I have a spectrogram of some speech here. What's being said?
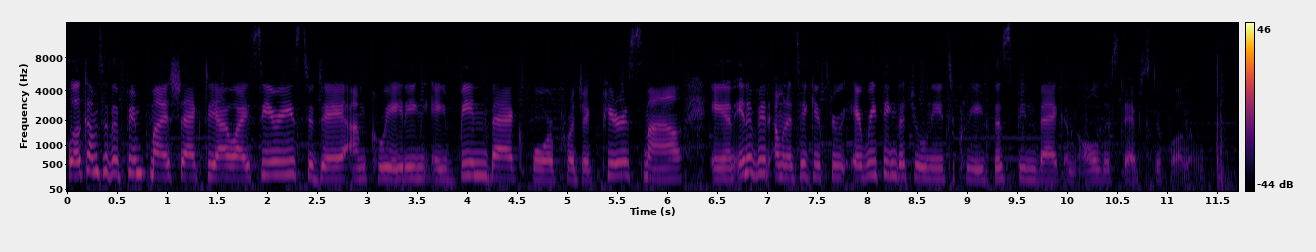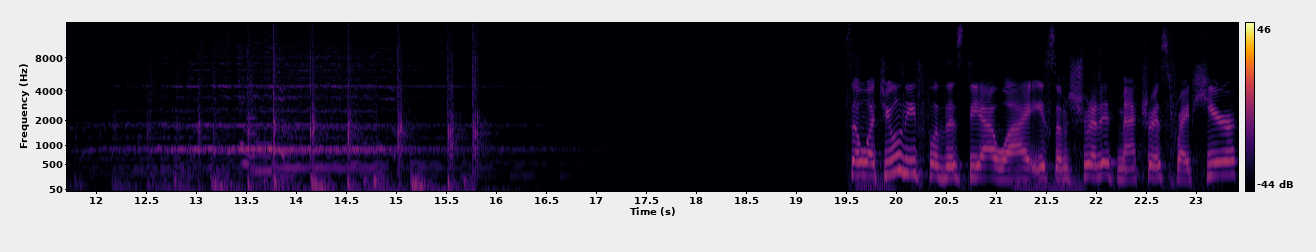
Welcome to the Pimp My Shack DIY series. Today I'm creating a bean bag for Project Peter's Smile and in a bit I'm going to take you through everything that you'll need to create this bean bag and all the steps to follow. So what you'll need for this DIY is some shredded mattress right here.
